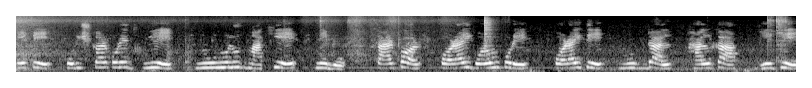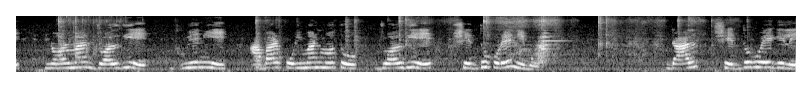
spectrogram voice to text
কেটে পরিষ্কার করে ধুয়ে নুন, হলুদ মাখিয়ে নেব। তারপর কড়াই গরম করে কড়াইতে মুগ ডাল হালকা ভেজে নর্মাল জল দিয়ে ধুয়ে নিয়ে আবার পরিমাণ মতো জল দিয়ে সেদ্ধ করে নেব। ডাল সেদ্ধ হয়ে গেলে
